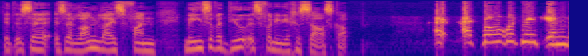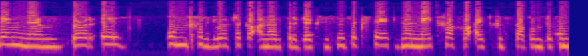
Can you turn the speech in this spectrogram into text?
Dit is 'n is 'n lang lys van mense wat deel is van hierdie geselskap ek, wil ook net een ding noem. Daar is ongelooflike ander produksies. Soos ek sê, ek het nou net gou uitgestap om te kom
